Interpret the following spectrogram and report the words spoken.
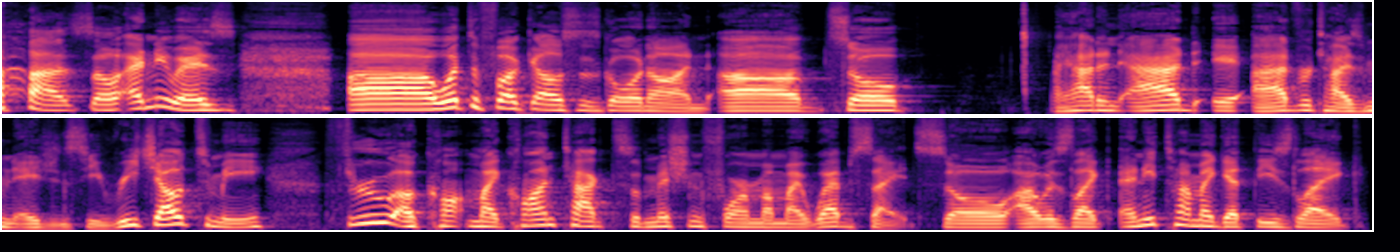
so anyways, uh what the fuck else is going on? Uh so I had an ad a advertisement agency reach out to me through a con- my contact submission form on my website. So I was like, anytime I get these like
